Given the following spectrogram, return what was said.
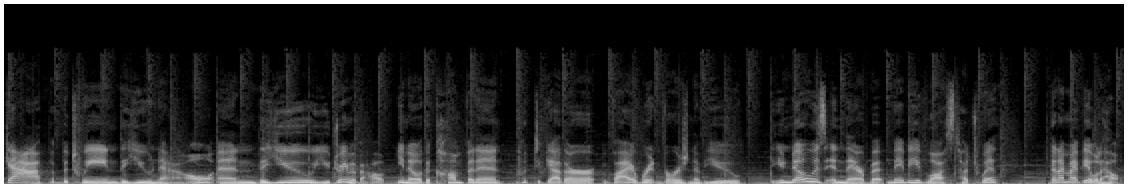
gap between the you now and the you you dream about, you know, the confident, put together, vibrant version of you that you know is in there, but maybe you've lost touch with, then I might be able to help.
